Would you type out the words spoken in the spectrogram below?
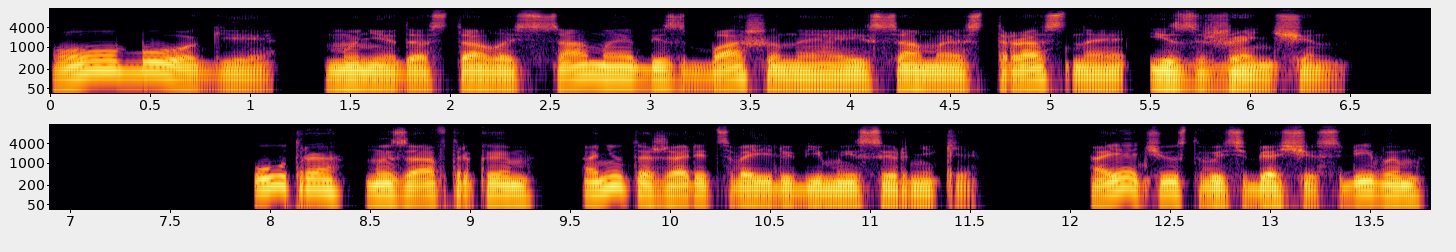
О, боги! Мне досталась самая безбашенная и самая страстная из женщин. Утро, мы завтракаем, Анюта жарит свои любимые сырники. А я чувствую себя счастливым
